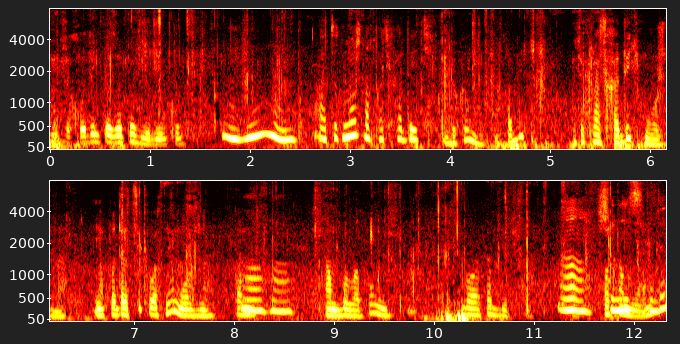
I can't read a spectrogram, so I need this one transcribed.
Ми вже ходимо по заповіднику. Угу. А тут можно хоть ходить? Да, конечно, ходити. От якраз ходити можна. На квадроциклах не можна. Там, Ага. там була, пам'ятаєш, була табличка. А, что камням. нельзя, да?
